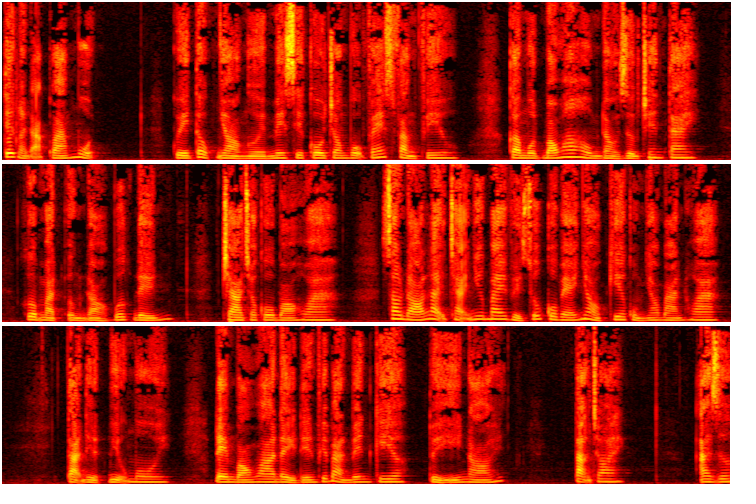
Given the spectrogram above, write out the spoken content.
Tiếc là đã quá muộn. Quý tộc nhỏ người Mexico trong bộ vest phẳng phiu Cầm một bó hoa hồng đỏ rực trên tay. Gương mặt ửng đỏ bước đến Trao cho cô bó hoa. Sau đó lại chạy như bay về giúp cô bé nhỏ kia cùng nhau bán hoa. Tạ Điệt bĩu môi, Đem bó hoa đẩy đến phía bàn bên kia, Tùy ý nói. Tặng cho anh. A Dư,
